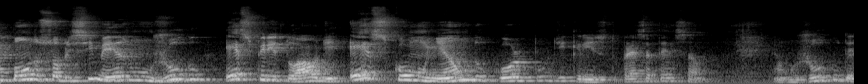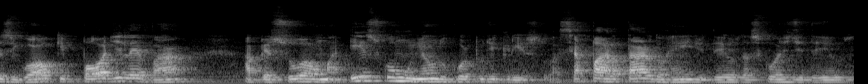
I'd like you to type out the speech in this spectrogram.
impondo sobre si mesmo um jugo espiritual de excomunhão do corpo de Cristo. Presta atenção. É um jugo desigual que pode levar a pessoa a uma excomunhão do corpo de Cristo, a se apartar do reino de Deus, das coisas de Deus.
